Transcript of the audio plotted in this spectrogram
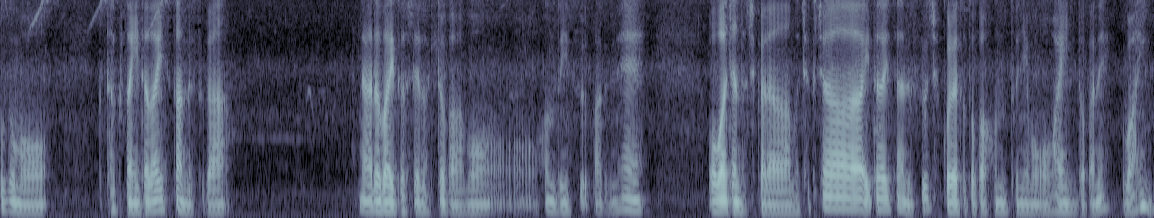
僕もたくさんいただいてたんですが、アルバイトしてる時とかはもう、本当にスーパーでね、おばあちゃんたちからむちゃくちゃいただいてたんです。チョコレートとか本当にもうワインとかね。ワイン？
